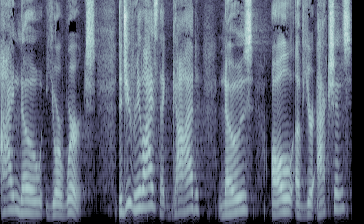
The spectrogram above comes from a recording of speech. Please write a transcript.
I know your works. Did you realize that God knows all of your actions.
